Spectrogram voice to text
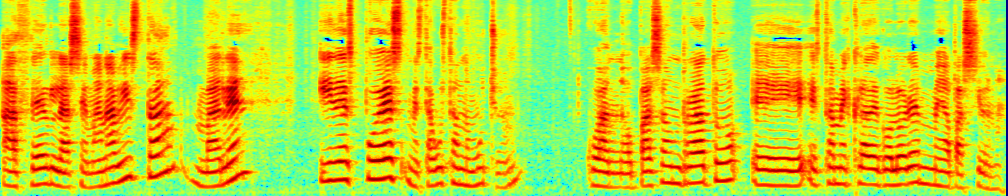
hacer la semana vista, ¿vale? Y después, me está gustando mucho, ¿eh? Cuando pasa un rato, eh, esta mezcla de colores me apasiona.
